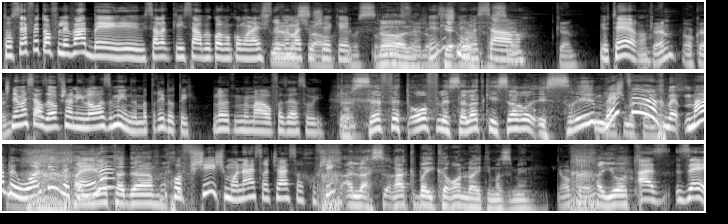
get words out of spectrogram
תוספת עוף לבד בסלט קיסר בכל מקום, אולי 20 ומשהו 12, שקל. 20 לא, לא. איזה כן, 12? כן. יותר. כן? אוקיי. 12 זה עוף שאני לא אזמין, זה מטריד אותי. לא יודעת ממה העוף הזה עשוי. כן. תוספת עוף לסלט קיסר 20? יש בטח, מה, בוולטים זה כאלה? חיות אדם. חופשי, 18, 19 חופשי. לא, רק בעיקרון לא הייתי מזמין. אוקיי. חיות. אז זה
